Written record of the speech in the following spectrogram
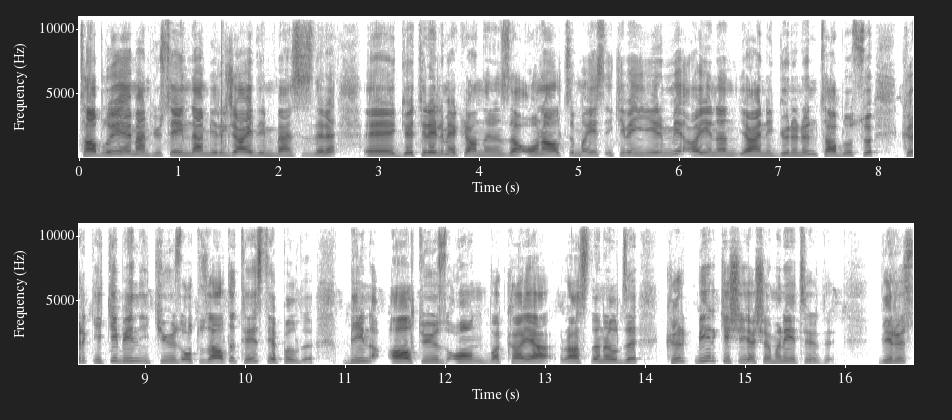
tabloyu hemen Hüseyin'den bir rica edeyim ben sizlere. Ee, getirelim ekranlarınıza. 16 Mayıs 2020 ayının yani gününün tablosu 42.236 test yapıldı. 1610 vakaya rastlanıldı. 41 kişi yaşamını yitirdi. Virüs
